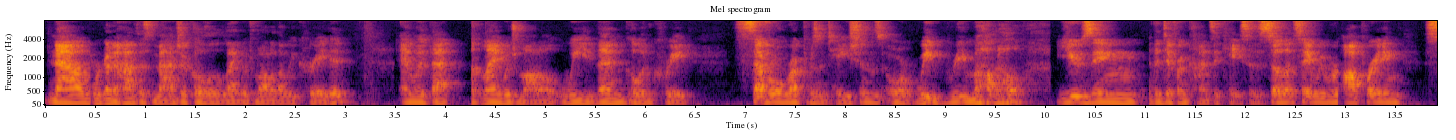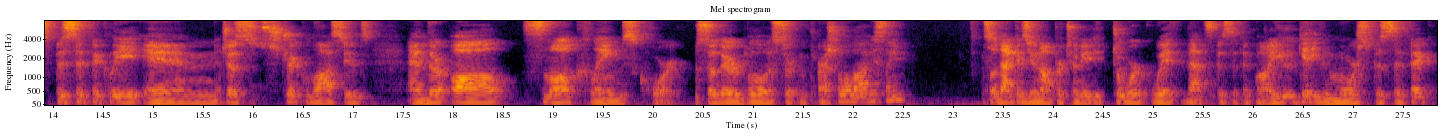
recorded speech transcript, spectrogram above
now we're going to have this magical language model that we created. And with that language model, we then go and create several representations or we remodel using the different kinds of cases. So let's say we were operating specifically in just strict lawsuits and they're all small claims court. So they're below a certain threshold, obviously. So that gives you an opportunity to work with that specific model. You could get even more specific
